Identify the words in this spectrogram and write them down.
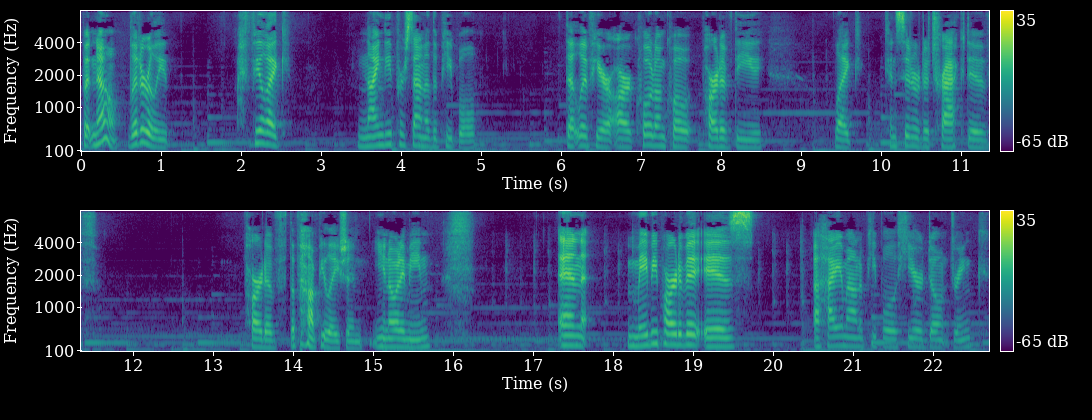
but no, literally, I feel like 90% of the people that live here are quote unquote part of the like considered attractive part of the population. You know what I mean? And maybe part of it is a high amount of people here don't drink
